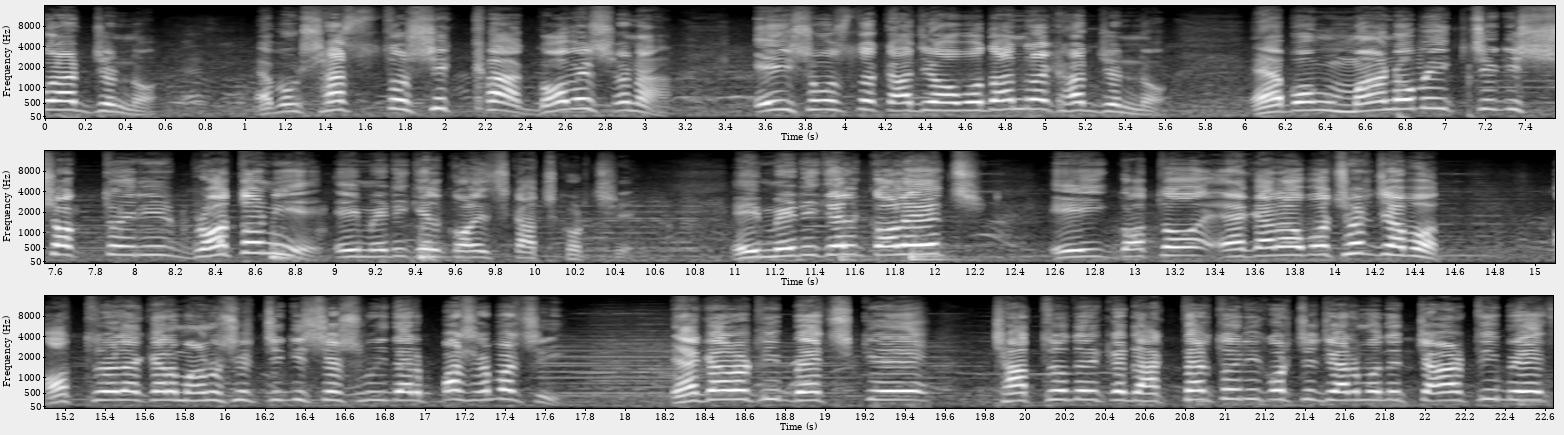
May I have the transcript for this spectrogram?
করার জন্য এবং স্বাস্থ্য শিক্ষা, গবেষণা, এই সমস্ত কাজে অবদান রাখার জন্য এবং মানবিক চিকিৎসক তৈরির ব্রত নিয়ে এই মেডিকেল কলেজ কাজ করছে। এই মেডিকেল কলেজ এই গত এগারো বছর যাবৎ অত্র এলাকার মানুষের চিকিৎসা সুবিধার পাশাপাশি এগারোটি ব্যাচকে ছাত্রদেরকে ডাক্তার তৈরি করছে, যার মধ্যে চারটি ব্যাচ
